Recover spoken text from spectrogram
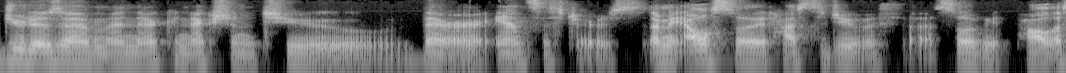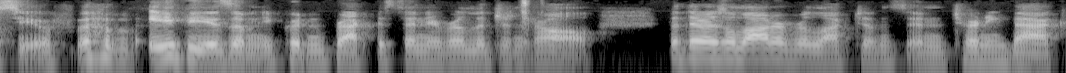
Judaism and their connection to their ancestors. I mean, also it has to do with the Soviet policy of, of, atheism. You couldn't practice any religion at all. But there's a lot of reluctance in turning back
